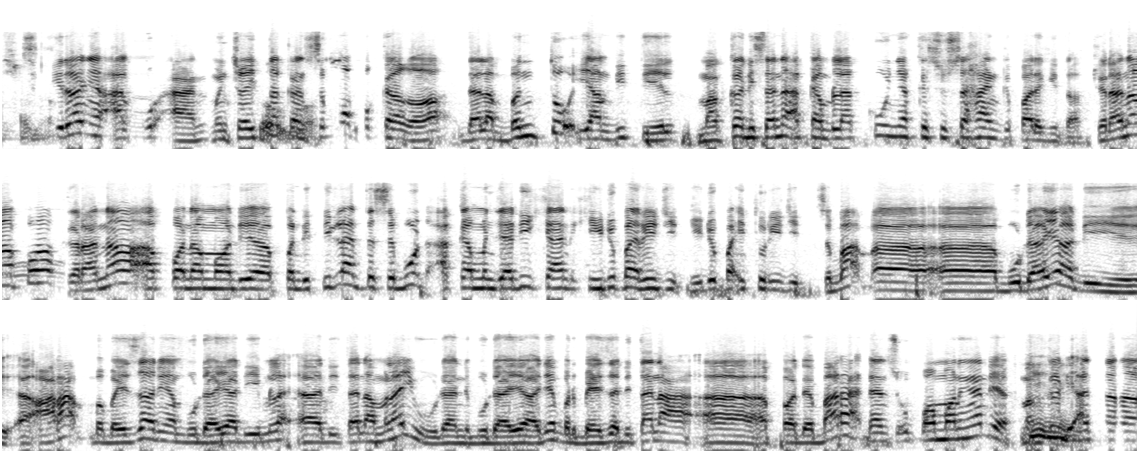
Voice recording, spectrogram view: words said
Sekiranya al-Quran menceritakan Allah. semua perkara dalam bentuk yang detail, maka di sana akan berlakunya kesusahan kepada kita. Kerana apa? Kerana apa nama dia pendetilan tersebut akan menjadikan kehidupan rigid. Kehidupan itu rigid. Sebab uh, uh, budaya di uh, Arab berbeza dengan budaya di uh, di tanah Melayu dan budayanya berbeza di tanah uh, apa dia barat dan seumpama dengan dia. Maka Mm-mm. di antara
